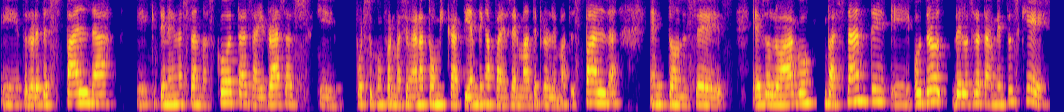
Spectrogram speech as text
eh, dolores de espalda eh, que tienen nuestras mascotas. Hay razas que por su conformación anatómica tienden a padecer más de problemas de espalda. Entonces, eso lo hago bastante. Eh, otro de los tratamientos que,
